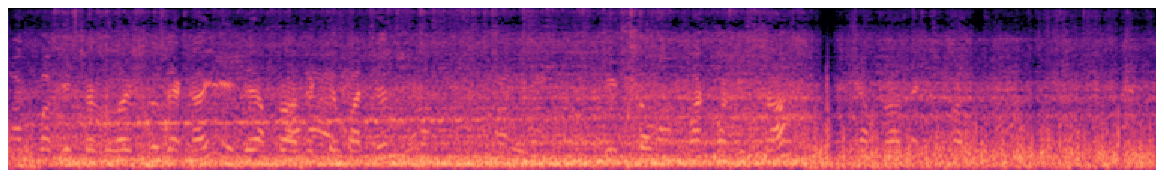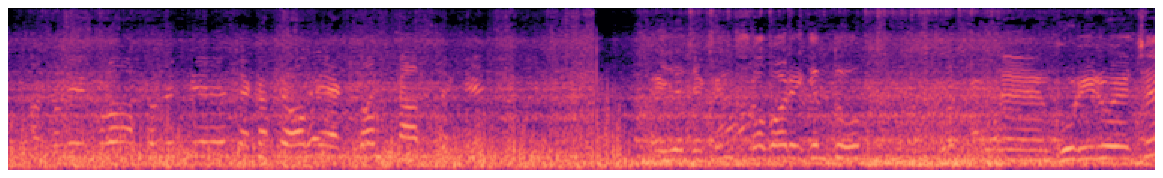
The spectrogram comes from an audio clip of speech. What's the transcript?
বাগ বাগিচাগুলো একটু দেখাই। এই যে আপনারা দেখতে পাচ্ছেন, দৃশ্যমান বাগ বাগিচা এই আপনারা দেখতে পাচ্ছেন। আসলে এগুলো আপনাদেরকে দেখাতে হবে একদম কাছ থেকে। এই যে দেখেন, সবারই কিন্তু ঘুড়ি রয়েছে।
